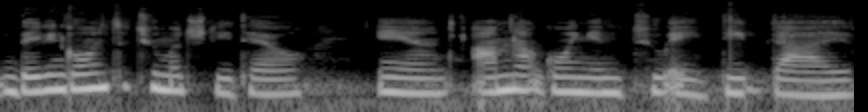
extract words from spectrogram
they didn't go into too much detail, and I'm not going into a deep dive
